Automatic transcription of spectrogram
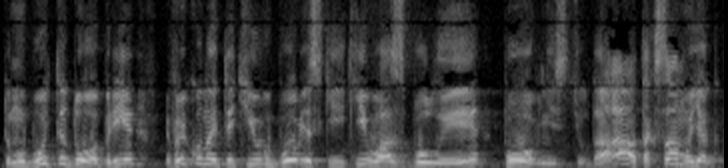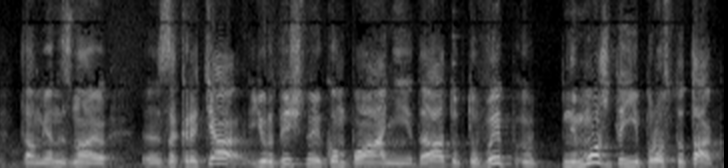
Тому будьте добрі, виконайте ті обов'язки, які у вас були повністю. Да? Так само, як там я не знаю, е, закриття юридичної компанії. Да? Тобто, ви не можете її просто так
